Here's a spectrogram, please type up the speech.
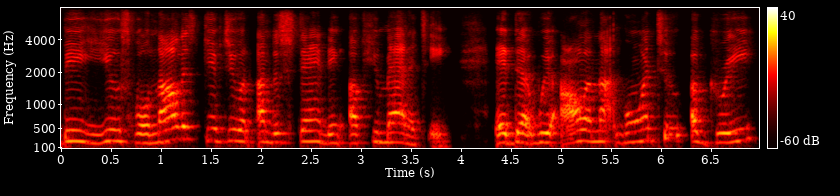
be useful. Knowledge gives you an understanding of humanity. It that we all are not going to agree,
